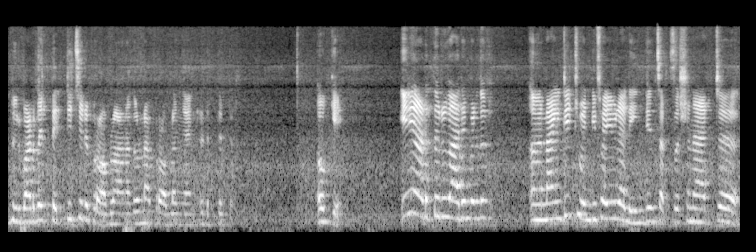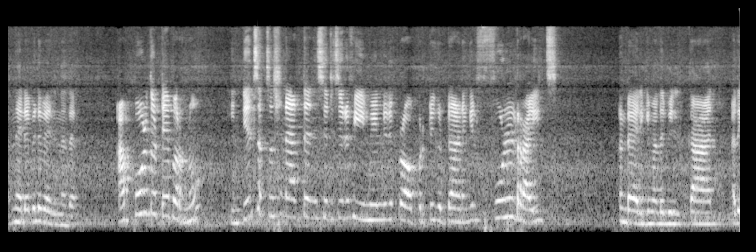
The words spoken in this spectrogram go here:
ഇത് ഒരുപാട് പേര് തെറ്റിച്ചൊരു പ്രോബ്ലം ആണ്. അതുകൊണ്ട് ആ പ്രോബ്ലം ഞാൻ എടുത്തിട്ട്. ഓക്കെ ഇനി അടുത്തൊരു കാര്യം വരുന്നത് നയന്റീൻ ട്വന്റി ഫൈവിലല്ലേ ഇന്ത്യൻ സക്സഷൻ ആക്ട് നിലവിൽ വരുന്നത്. അപ്പോൾ തൊട്ടേ പറഞ്ഞു ഇന്ത്യൻ സക്സഷൻ ആക്ട് അനുസരിച്ച് ഒരു ഫീമെയിലിന് ഒരു പ്രോപ്പർട്ടി കിട്ടുകയാണെങ്കിൽ ഫുൾ റൈറ്റ്സ് ഉണ്ടായിരിക്കും. അത് വിൽക്കാൻ അത്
